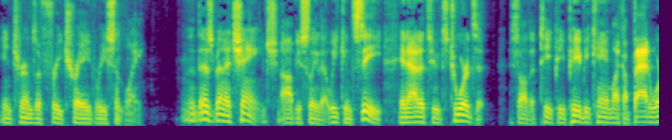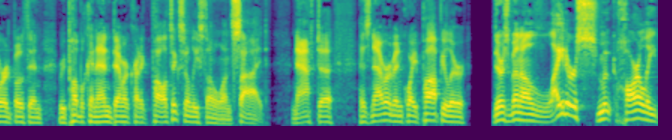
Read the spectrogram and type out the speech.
in terms of free trade recently. There's been a change, obviously, that we can see in attitudes towards it I saw the TPP became like a bad word both in Republican and Democratic politics, at least on one side. NAFTA has never been quite popular. There's been a lighter Smoot Hawley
